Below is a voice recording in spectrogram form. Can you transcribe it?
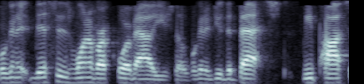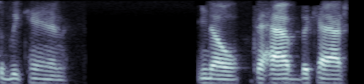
We're gonna. This is one of our core values, though. We're gonna do the best we possibly can. You know, to have the cash,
